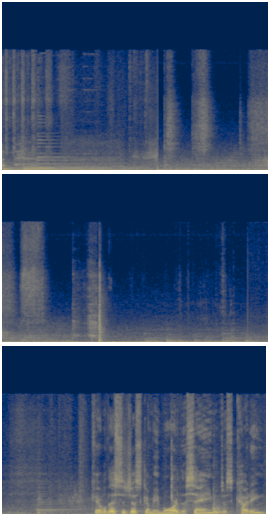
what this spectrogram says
Okay, well this is just going to be more of the same, just cutting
